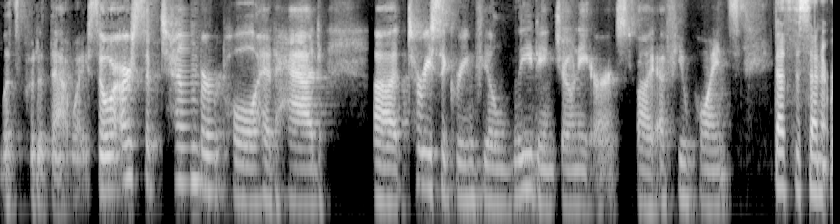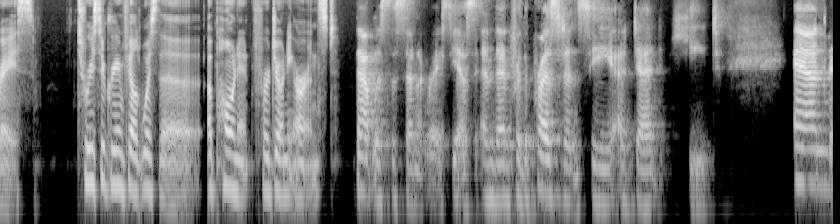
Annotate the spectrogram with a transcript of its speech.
let's put it that way. So, our September poll had had uh, Theresa Greenfield leading Joni Ernst by a few points. That's the Senate race. Theresa Greenfield was the opponent for Joni Ernst. That was the Senate race, yes. And then for the presidency, a dead heat. And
